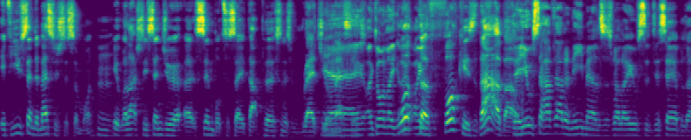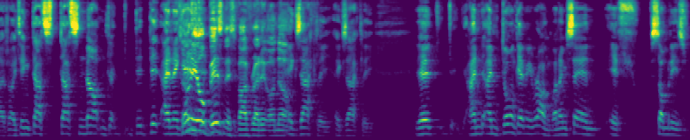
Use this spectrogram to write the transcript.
if you send a message to someone, Hmm. it will actually send you a, a symbol to say that person has read your Yeah, message. I don't like. what I, the I, fuck is that about? They used to have that in emails as well. I used to disable that. I think that's that's not. And again, none of your business if I've read it or not. Exactly, exactly. Yeah, d- d- and and don't get me wrong. When I'm saying if somebody's,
